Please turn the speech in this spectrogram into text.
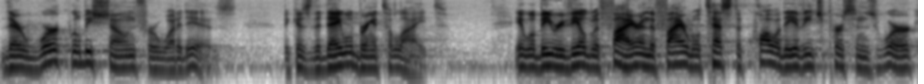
their work will be shown for what it is because the day will bring it to light. It will be revealed with fire, and the fire will test the quality of each person's work.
